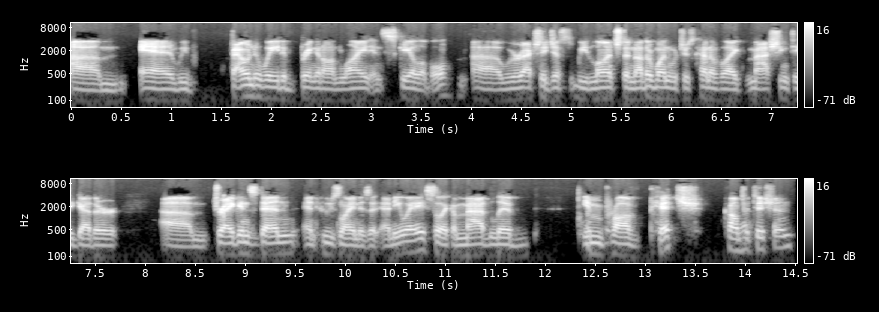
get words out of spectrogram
Um, and we've found a way to bring it online and scalable. Uh, we are actually just we launched another one which was kind of like mashing together um, Dragon's Den and Whose Line Is It Anyway? So like a Mad Lib improv pitch competition.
